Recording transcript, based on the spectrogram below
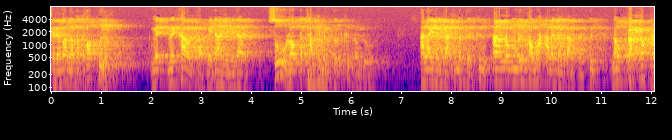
แสดงว่าเรากระทบเปลือกเม็ดเม็ดข้าวปอกไม่ได้นี่ไม่ได้ สู้ลองกระทำให้มันเกิดขึ้นลองดู อะไรต่างๆที่มันเกิดขึ้น อารมณ์หรือภาวะอะไรต่างๆ เกิดขึ้น เรากลับเข้าหา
